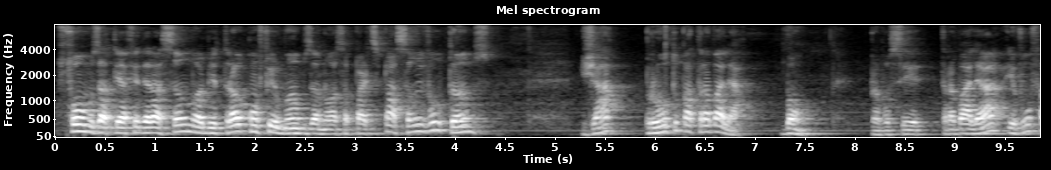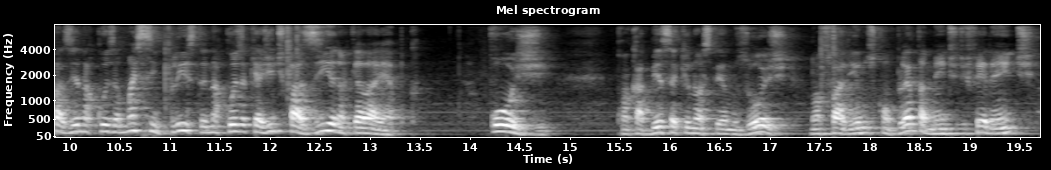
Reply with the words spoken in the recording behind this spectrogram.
fomos até a federação no arbitral, confirmamos a nossa participação e voltamos já pronto para trabalhar. Bom, para você trabalhar, eu vou fazer na coisa mais simplista e na coisa que a gente fazia naquela época. Hoje, com a cabeça que nós temos hoje, nós faríamos completamente diferente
